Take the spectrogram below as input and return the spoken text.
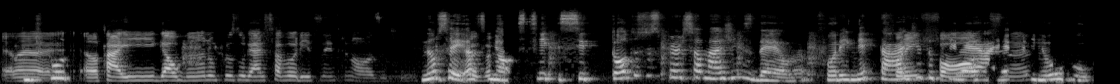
ela, tipo, ela tá aí galgando para os lugares favoritos entre nós aqui. Não sei, assim, ó, se, se todos os personagens dela forem metade forem do que é a né? Evelyn Hugo,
